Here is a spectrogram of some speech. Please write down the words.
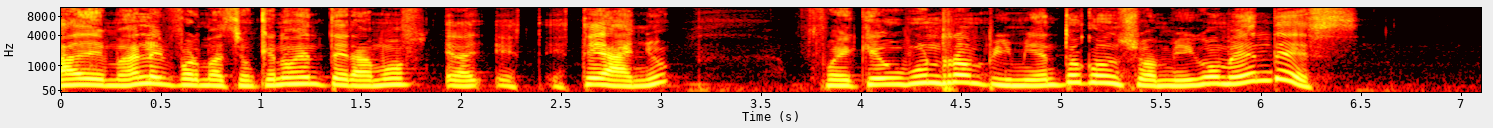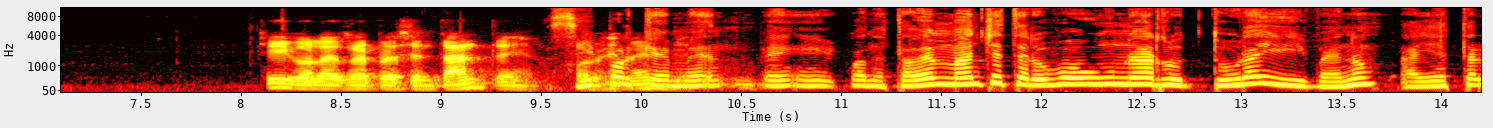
Además, la información que nos enteramos eh, este año fue que hubo un rompimiento con su amigo Méndez. Sí, con el representante. Sí, porque eh, cuando estaba en Manchester hubo una ruptura y bueno, ahí está.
